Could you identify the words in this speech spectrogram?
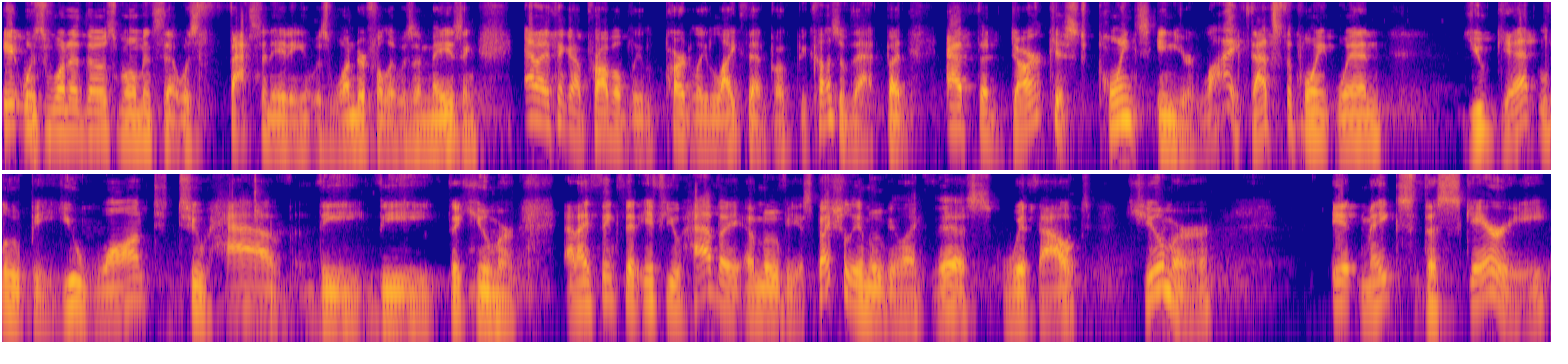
it was one of those moments that was fascinating. It was wonderful. It was amazing. And I think I probably partly like that book because of that. But at the darkest points in your life, that's the point when you get loopy. You want to have the the the humor. And I think that if you have a, a movie, especially a movie like this, without humor, it makes the scary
